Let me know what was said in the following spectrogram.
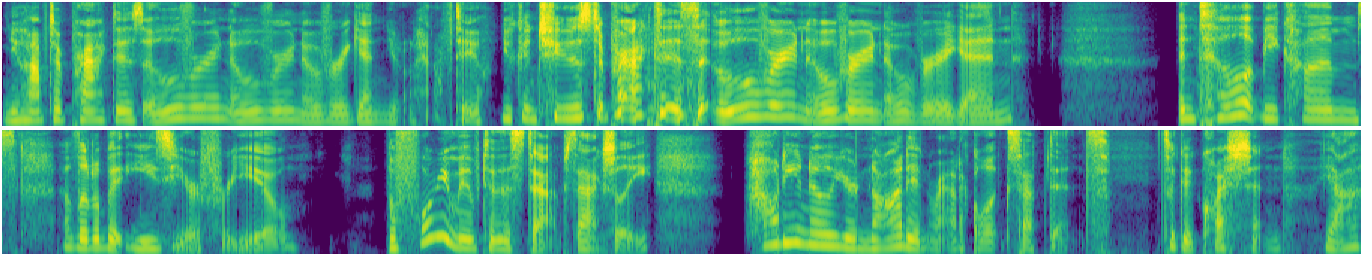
you have to practice over and over and over again. You don't have to. You can choose to practice over and over and over again until it becomes a little bit easier for you. Before we move to the steps, actually, how do you know you're not in radical acceptance? It's a good question. Yeah.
